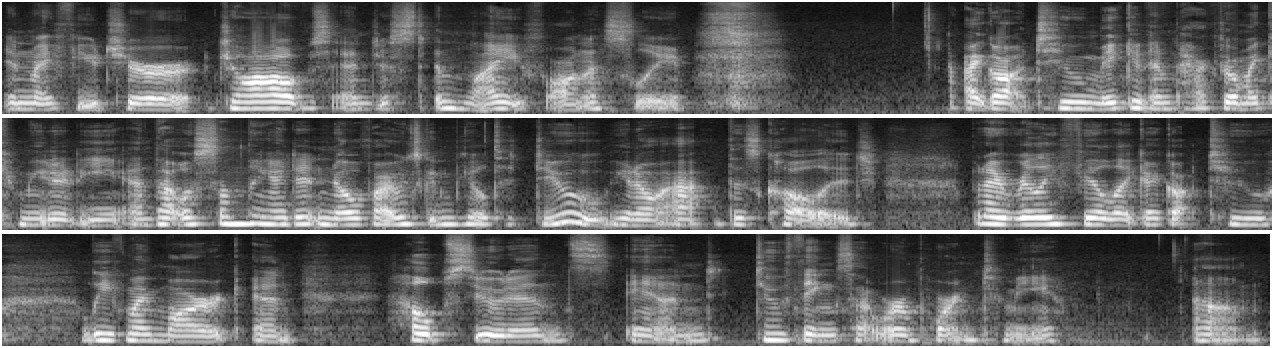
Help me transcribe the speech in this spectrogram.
in my future jobs, and just in life, honestly. I got to make an impact on my community, and that was something I didn't know if I was going to be able to do, you know, at this college. But I really feel like I got to leave my mark and help students and do things that were important to me. Um,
